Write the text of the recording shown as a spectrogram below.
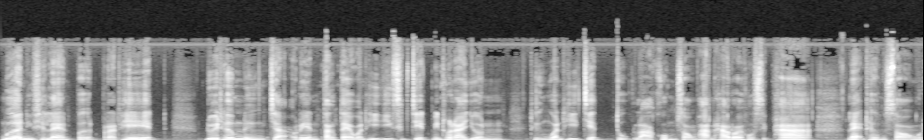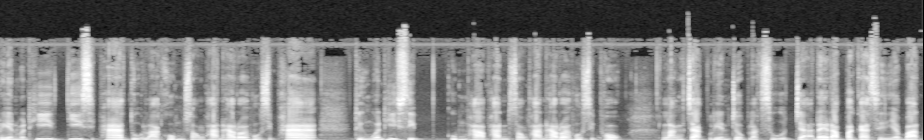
เมื่อนิวซีแลนด์เปิดประเทศ โดยเทอมหนึ่งจะเรียนตั้งแต่วันที่ 27 มิถุนายน ถึงวันที่ 7 ตุลาคม 2565 และเทอม 2 เรียนวันที่ 25 ตุลาคม 2565 ถึงวันที่ 10 กุมภาพันธ์ 2566 หลังจากเรียนจบหลักสูตรจะได้รับประกาศนียบัตร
